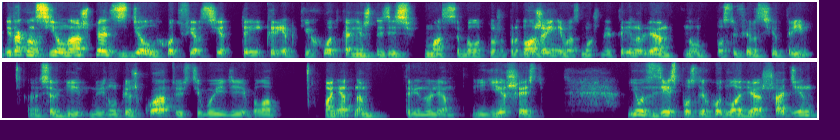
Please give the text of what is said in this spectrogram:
Итак, он съел на h5, сделал ход ферзь e3, крепкий ход. Конечно, здесь массы было тоже продолжение, возможно, и 3 нуля. Но после ферзь e3 э, Сергей двинул пешку А, то есть его идея была понятна. 3 нуля e6. И вот здесь после хода ладья h1,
